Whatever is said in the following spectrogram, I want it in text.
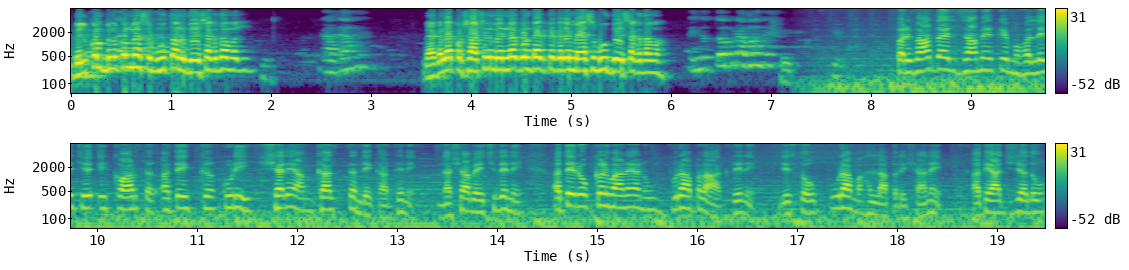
ਬਿਲਕੁਲ ਬਿਲਕੁਲ ਮੈਂ ਸਬੂਤ ਤੁਹਾਨੂੰ ਦੇ ਸਕਦਾ ਵਾਂ ਜੀ। ਕਰਾ ਦਾਂਗੇ ਮੈਂ ਕਹਿੰਦਾ ਪ੍ਰਸ਼ਾਸਨ ਮੇਰੇ ਨਾਲ ਕੰਟੈਕਟ ਕਰੇ ਮੈਂ ਸਬੂਤ ਦੇ ਸਕਦਾ ਵਾਂ। ਅਸੀਂ ਉੱਤੋਂ ਪੜਾਵਾਂਗੇ ਪਰਿਵਾਰ ਦਾ ਇਲਜ਼ਾਮ ਹੈ ਕਿ ਮੁਹੱਲੇ 'ਚ ਇੱਕ ਔਰਤ ਅਤੇ ਇੱਕ ਕੁੜੀ ਸ਼ਰੇਆਮ ਗਲਤ ਧੰਦੇ ਕਰਦੇ ਨੇ ਨਸ਼ਾ ਵੇਚਦੇ ਨੇ ਅਤੇ ਰੋਕਣ ਵਾਲਿਆਂ ਨੂੰ ਬੁਰਾ ਭਲਾ ਆਖਦੇ ਨੇ ਜਿਸ ਤੋਂ ਪੂਰਾ ਮਹੱਲਾ ਪਰੇਸ਼ਾਨ ਹੈ। ਅਤੇ ਅੱਜ ਜਦੋਂ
